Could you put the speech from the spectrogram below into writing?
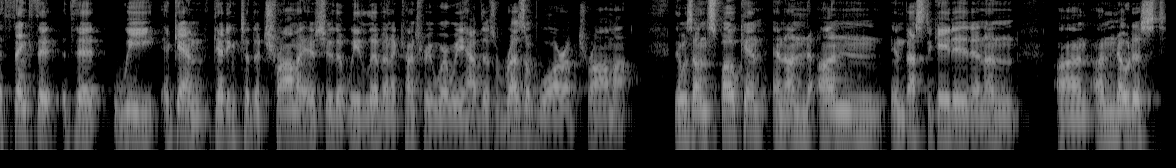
think that that we again getting to the trauma issue that we live in a country where we have this reservoir of trauma that was unspoken and un, uninvestigated and un, un, unnoticed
